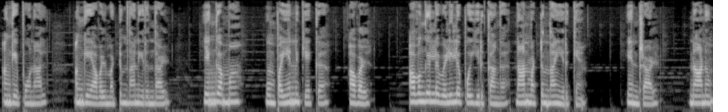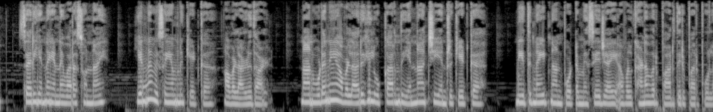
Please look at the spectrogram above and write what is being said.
அங்கே போனால் அங்கே அவள் மட்டும்தான் இருந்தாள். எங்க அம்மா? உன் பையன்னு கேட்க அவள் அவங்கள வெளியில போய் இருக்காங்க. நான் மட்டும்தான் இருக்கேன். என்றாள். நானும் சரி என்ன என்னை வர சொன்னாய்? என்ன விஷயம்னு கேட்க அவள் அழுதாள். நான் உடனே அவள் அருகில் உட்கார்ந்து என்னாச்சு என்று கேட்க நேத்து நைட் நான் போட்ட மெசேஜை அவள் கணவர் பார்த்திருப்பார் போல.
